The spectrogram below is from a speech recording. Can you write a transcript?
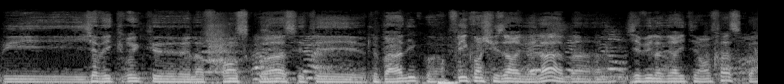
Puis j'avais cru que la France, quoi, c'était le paradis, quoi. Puis quand je suis arrivé là, ben, j'ai vu la vérité en face, quoi.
